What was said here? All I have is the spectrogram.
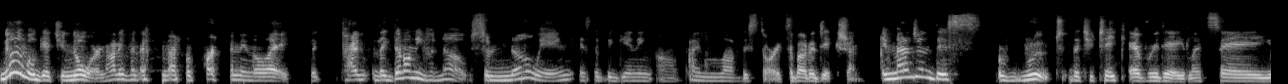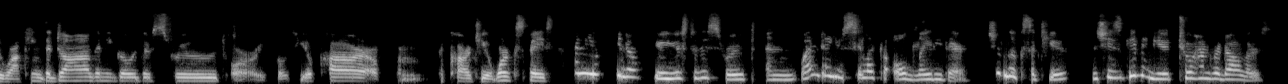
Million will get you nowhere, not even not an apartment in LA. Like, five, like they don't even know. So knowing is the beginning of. I love this story. It's about addiction. Imagine this route that you take every day. Let's say you're walking the dog and you go this route, or you go to your car, or from the car to your workspace, and you you know you're used to this route. And one day you see like an old lady there. She looks at you and she's giving you two hundred dollars,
